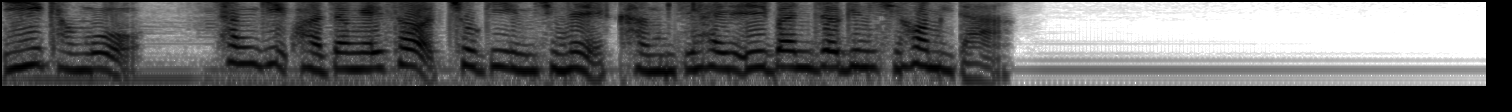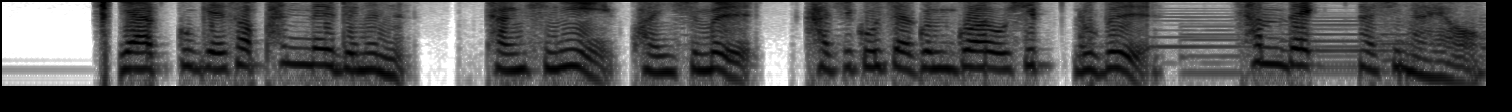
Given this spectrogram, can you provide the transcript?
이 경우 상기 과정에서 초기 임신을 감지할 일반적인 시험이다. 약국에서 판매되는 당신이 관심을 가지고 자금과 50루블 300 하시나요?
